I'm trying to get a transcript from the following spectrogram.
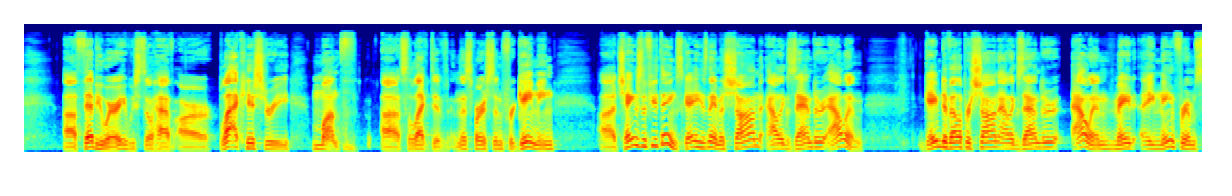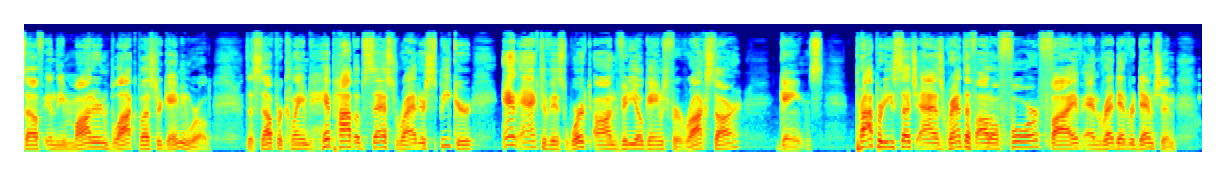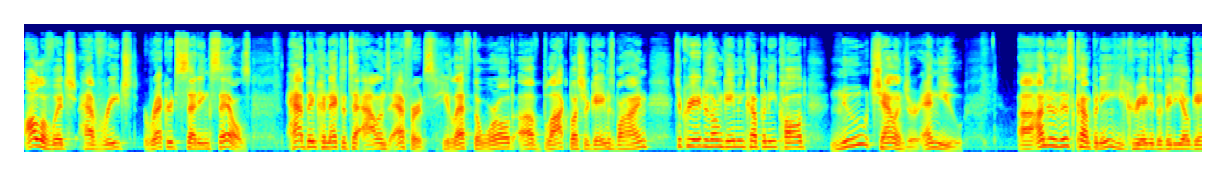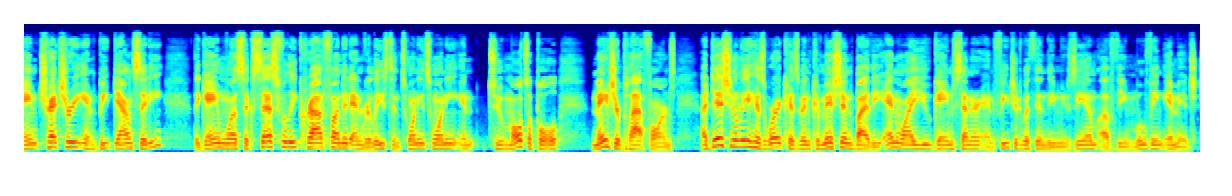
uh, February, we still have our Black History Month uh, selective, and this person for gaming uh, changed a few things. Okay, his name is Sean Alexander Allen. Game developer Sean Alexander Allen made a name for himself in the modern blockbuster gaming world. The self proclaimed hip hop obsessed writer, speaker, and activist worked on video games for Rockstar Games. Properties such as Grand Theft Auto 4, 5, and Red Dead Redemption, all of which have reached record setting sales have been connected to Allen's efforts. He left the world of blockbuster games behind to create his own gaming company called New Challenger, NU. Uh, under this company, he created the video game Treachery in Beatdown City. The game was successfully crowdfunded and released in 2020 into multiple major platforms. Additionally, his work has been commissioned by the NYU Game Center and featured within the Museum of the Moving Image.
